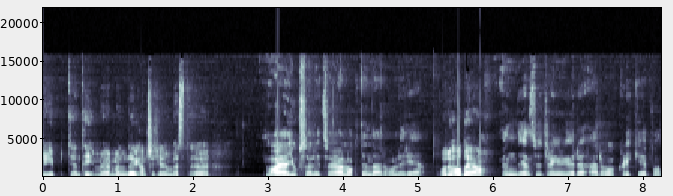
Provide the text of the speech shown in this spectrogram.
dypt i en time. Men det er kanskje ikke den beste Nå har jeg juksa litt, så jeg har lagt den der allerede. Og du har det, ja? Men det eneste du trenger å gjøre, er å klikke på.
